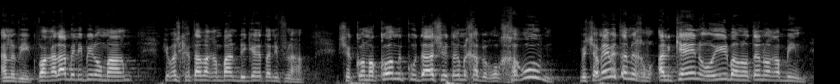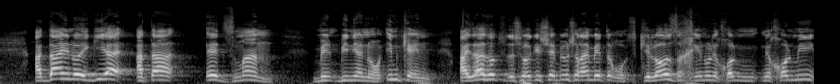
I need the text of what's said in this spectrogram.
הנביא, כבר עלה בליבי לומר, לפי מה שכתב הרמב"ן באיגרת הנפלא, שכל מקום מקודש יותר מחברו, חרוב, משמם את המלחמו, על כן הואיל בעוונותינו הרבים. עדיין לא הגיע עתה עת זמן בניינו. אם כן, העדה הזאת זה שלא תשב בירושלים ביתר עוז, כי לא זכינו לכל, לכל מי,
